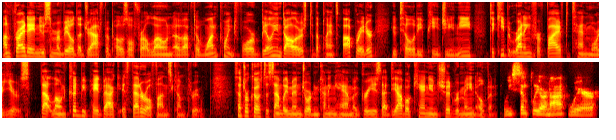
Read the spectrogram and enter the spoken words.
On Friday, Newsom revealed a draft proposal for a loan of up to $1.4 billion to the plant's operator, utility PG&E, to keep it running for 5 to 10 more years. That loan could be paid back if federal funds come through. Central Coast Assemblyman Jordan Cunningham agrees that Diablo Canyon should remain open. We simply are not where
